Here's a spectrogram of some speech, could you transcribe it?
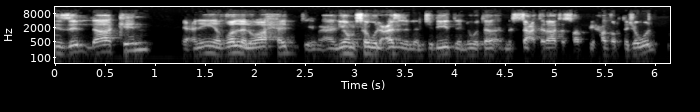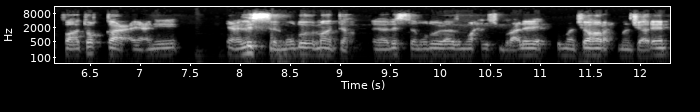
نزل لكن يعني يظل الواحد اليوم سووا العزل الجديد اللي هو من الساعة 3 صار في حظر تجول. فأتوقع يعني يعني لسه الموضوع ما انتهى. يعني لسه الموضوع لازم الواحد يصبر عليه احتمال شهر احتمال شهرين.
